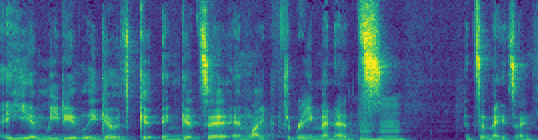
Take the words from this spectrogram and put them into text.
he immediately goes and gets it in like three minutes. Mm-hmm. It's amazing.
